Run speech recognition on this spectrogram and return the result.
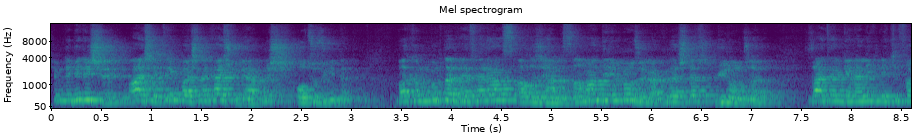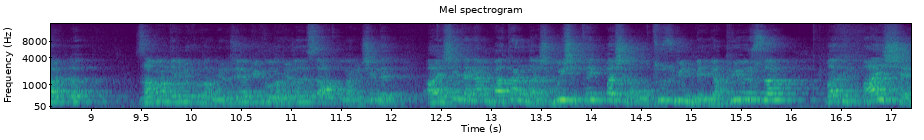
Şimdi bir işi Ayşe tek başına kaç gün yapmış? 30 günde. Bakın burada referans alacağınız zaman dilimi olacak arkadaşlar? Gün olacak. Zaten genellikle iki farklı zaman dilimi kullanıyoruz. Ya gün kullanıyoruz ya da saat kullanıyoruz. Şimdi Ayşe denen vatandaş bu işi tek başına 30 günde yapıyorsa bakın Ayşe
